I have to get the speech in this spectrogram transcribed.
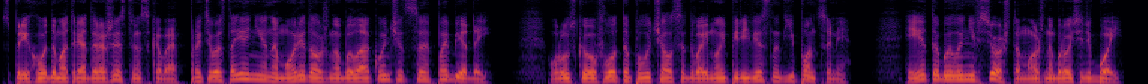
С приходом отряда Рожественского противостояние на море должно было окончиться победой. У русского флота получался двойной перевес над японцами. И это было не все, что можно бросить в бой.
